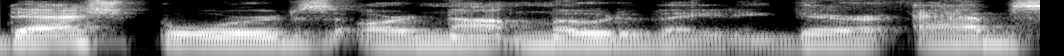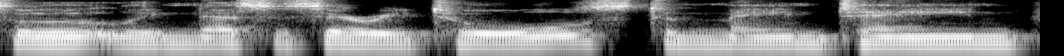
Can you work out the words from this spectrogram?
dashboards are not motivating. They're absolutely necessary tools to maintain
